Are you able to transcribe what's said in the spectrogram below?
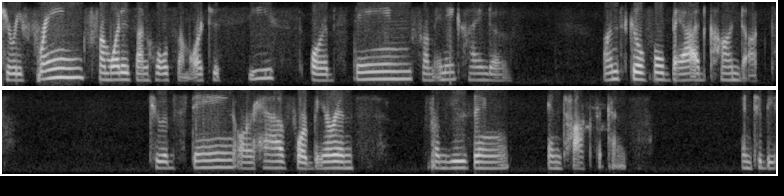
to refrain from what is unwholesome or to cease or abstain from any kind of unskillful bad conduct, to abstain or have forbearance from using intoxicants, and to be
